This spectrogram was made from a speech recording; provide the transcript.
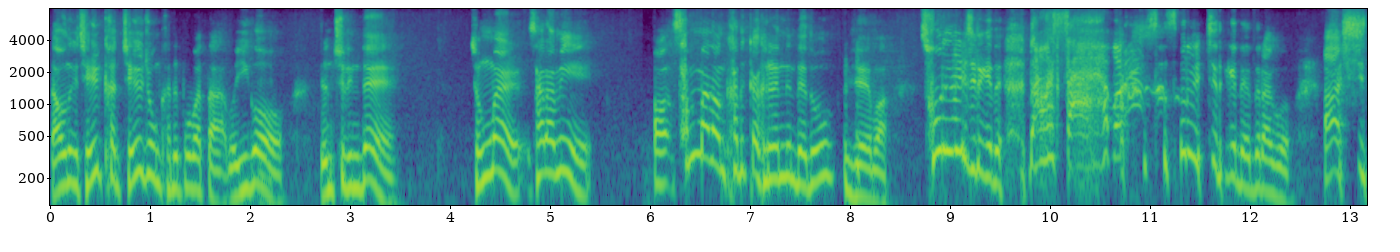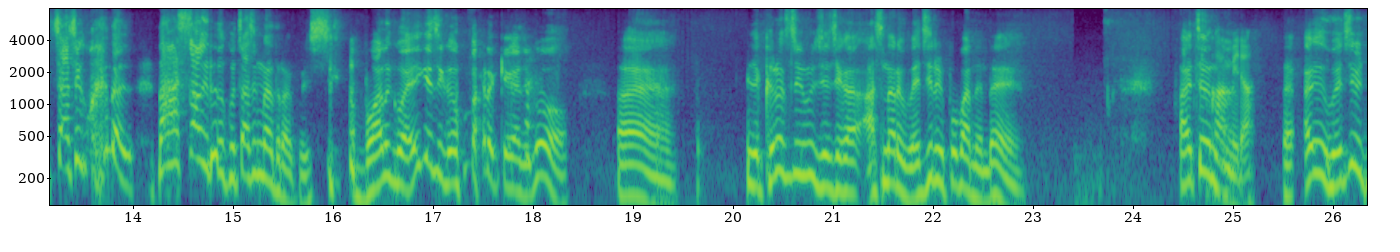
나오는 게 제일 카, 제일 좋은 카드 뽑았다. 뭐 이거 연출인데 정말 사람이 어 3만 원 카드값을 했는데도 이제 막 소리를 지르게 돼. 나왔어! 말하면서 소리를 지르게 되더라고. 아, 씨, 짜증 확 나. 나왔어! 이러놓고 짜증 나더라고. 씨, 뭐 하는 거야, 이게 지금? 막 이렇게 해가지고. 예. 이제 그런 식으로 이제 제가 아스날의 외지를 뽑았는데. 하여튼. 축하합니다. 네, 아니, 외질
